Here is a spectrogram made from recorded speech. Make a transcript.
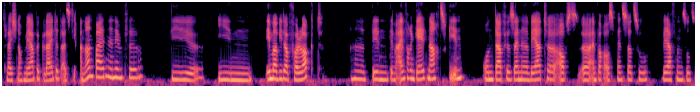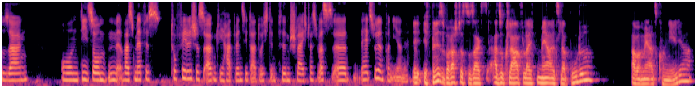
vielleicht noch mehr begleitet als die anderen beiden in dem Film, die ihn immer wieder verlockt, äh, den, dem einfachen Geld nachzugehen und dafür seine Werte aufs, äh, einfach aus dem Fenster zu werfen, sozusagen. Und die so, was Memphis Tophelisches irgendwie hat, wenn sie da durch den Film schleicht. Was, was äh, hältst du denn von ihr? Ich bin jetzt überrascht, dass du sagst, also klar, vielleicht mehr als Labude, aber mehr als Cornelia?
